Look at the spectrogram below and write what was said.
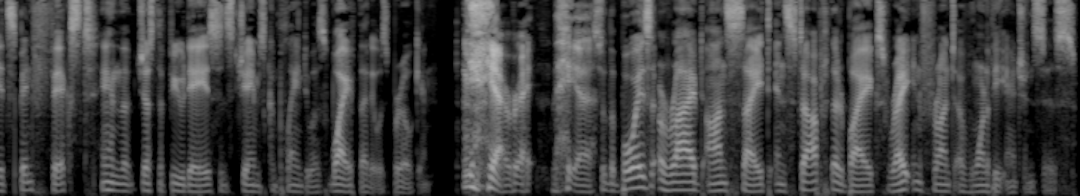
it's been fixed in the, just a few days since James complained to his wife that it was broken. yeah, right. Yeah. So the boys arrived on site and stopped their bikes right in front of one of the entrances.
